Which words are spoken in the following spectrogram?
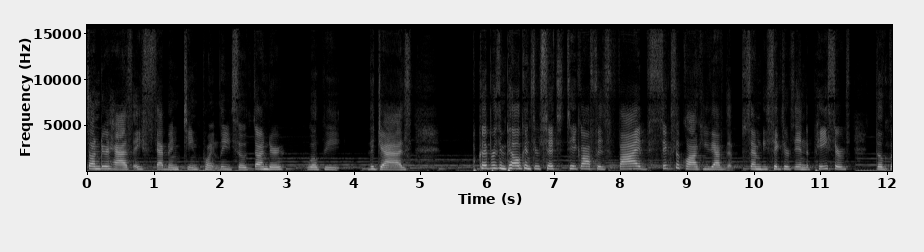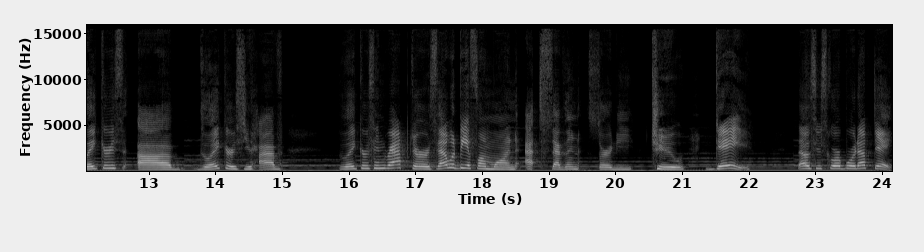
Thunder has a 17 point lead. So Thunder will beat the Jazz. Clippers and Pelicans are set to take off as 5, 6 o'clock. You have the 76ers and the Pacers. The Lakers, uh, the Lakers, you have Lakers and Raptors. That would be a fun one at 7:30 today. That was your scoreboard update.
